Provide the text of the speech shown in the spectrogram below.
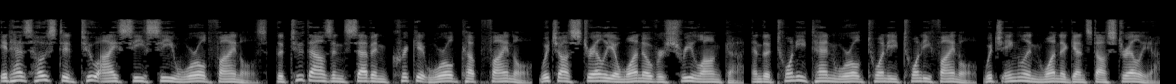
It has hosted two ICC World Finals, the 2007 Cricket World Cup Final, which Australia won over Sri Lanka, and the 2010 World Twenty20 Final, which England won against Australia.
